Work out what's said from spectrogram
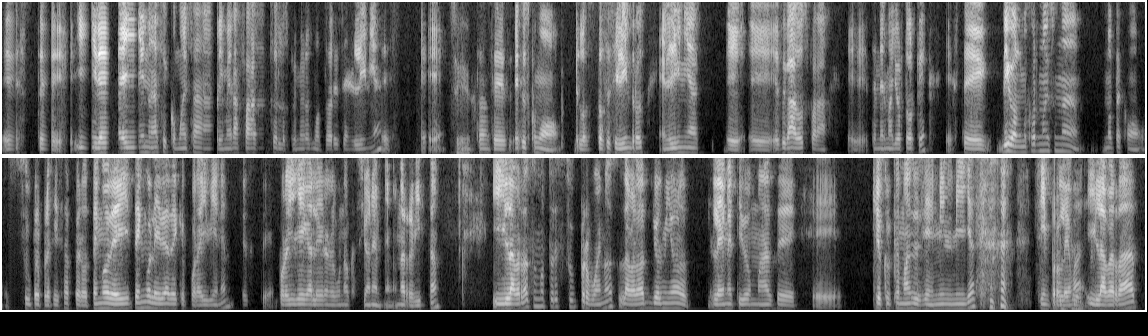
Este, y de ahí nace como esa primera fase de los primeros motores en línea. Este, entonces, eso es como de los 12 cilindros en línea eh, eh, esgados para eh, tener mayor torque. Este, digo, a lo mejor no es una nota como súper precisa, pero tengo de ahí, tengo la idea de que por ahí vienen. Este, por ahí llegué a leer en alguna ocasión en, una revista. Y la verdad son motores súper buenos. La verdad, yo el mío le he metido más de, eh, yo creo que más de 100 mil millas sin problema. Y la verdad,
